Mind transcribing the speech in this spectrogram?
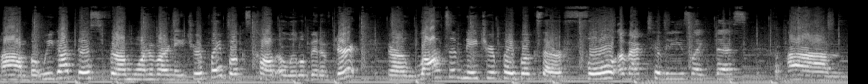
Um, but we got this from one of our nature playbooks called A Little Bit of Dirt. There are lots of nature playbooks that are full of activities like this. Um,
